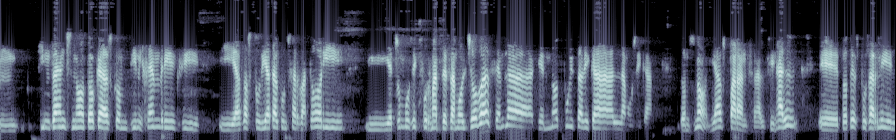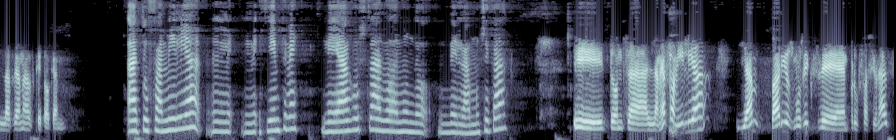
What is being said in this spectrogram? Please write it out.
15 anys no toques com Jimi Hendrix i, i has estudiat al conservatori i ets un músic format des de molt jove, sembla que no et puguis dedicar a la música. Doncs no, hi ha esperança. Al final eh, tot és posar-li les ganes que toquen. ¿A tu familia le, le- ha gustado el mundo de la música? Eh, doncs a la meva família hi ha diversos músics eh.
